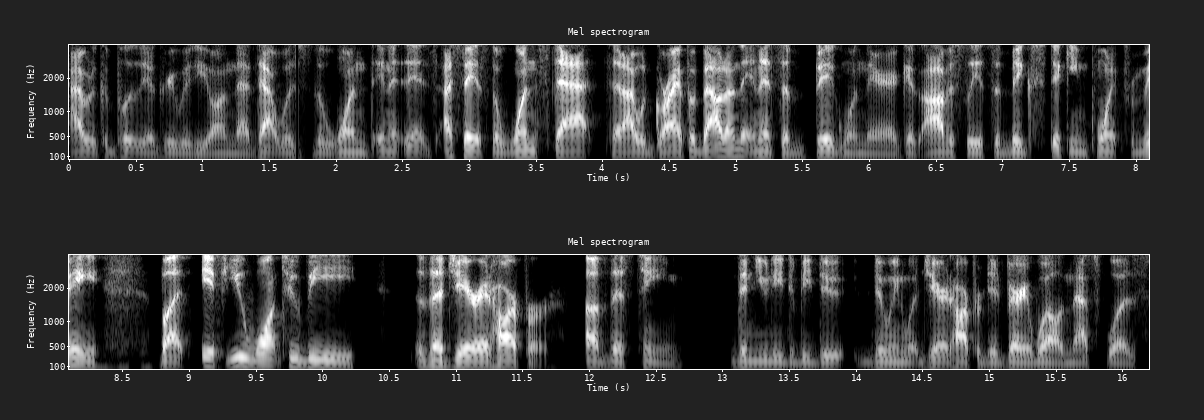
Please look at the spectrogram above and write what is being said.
I would completely agree with you on that. That was the one, and it, I say it's the one stat that I would gripe about on it, and it's a big one there because obviously it's a big sticking point for me. But if you want to be the Jared Harper of this team, then you need to be do, doing what Jared Harper did very well, and that's was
